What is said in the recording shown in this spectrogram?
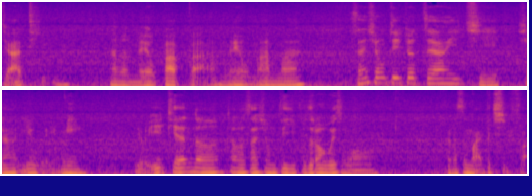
家庭，他们没有爸爸，没有妈妈，三兄弟就这样一起相依为命。有一天呢，他们三兄弟不知道为什么，可能是买不起房，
